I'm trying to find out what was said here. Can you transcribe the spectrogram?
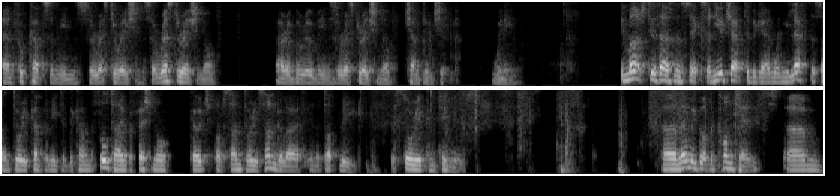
and Fukatsu means restoration. So restoration of Araburu means the restoration of championship winning. In March 2006, a new chapter began when he left the Suntory company to become the full-time professional coach of Suntory Sun Goliath in the top league. The story continues. Uh, then we've got the contents. Um,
